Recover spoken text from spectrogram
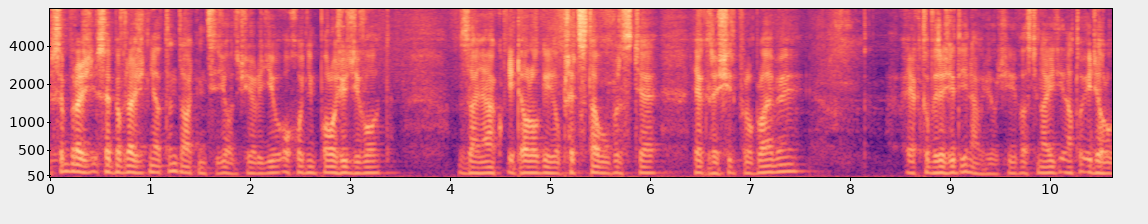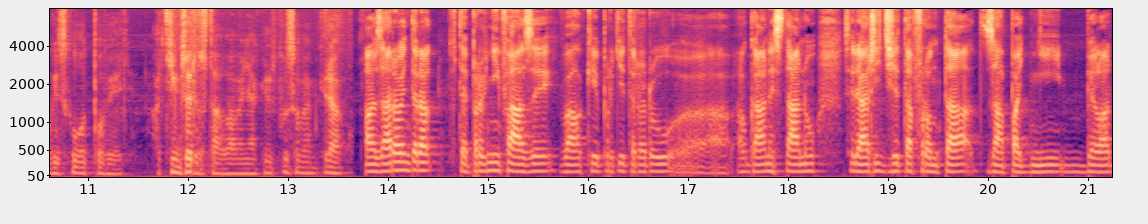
v sebevražední atentátníci, že, že lidi ochotní položit život za nějakou ideologii, představu prostě, jak řešit problémy, jak to vyřešit jinak, že? čili vlastně najít i na to ideologickou odpověď. A tím se dostáváme nějakým způsobem k Iráku. Ale zároveň teda v té první fázi války proti teroru a Afghánistánu se dá říct, že ta fronta západní byla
